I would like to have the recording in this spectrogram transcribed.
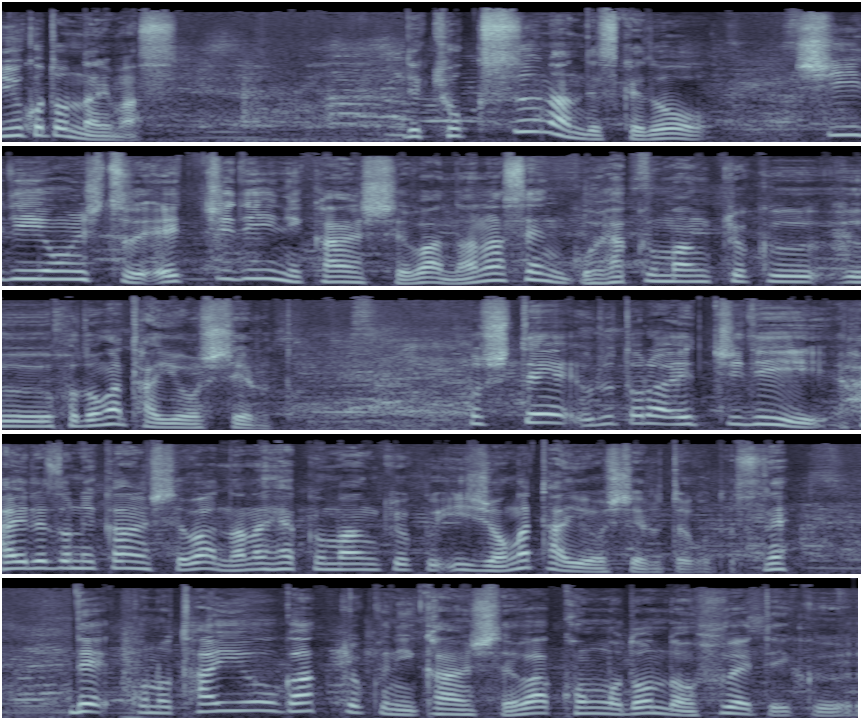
いうことになります。で曲数なんですけど CD 音質 HD に関しては7500万曲ほどが対応していると。そしてウルトラ HD ハイレゾに関しては700万曲以上が対応しているということですね。でこの対応楽曲に関しては今後どんどん増えていく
